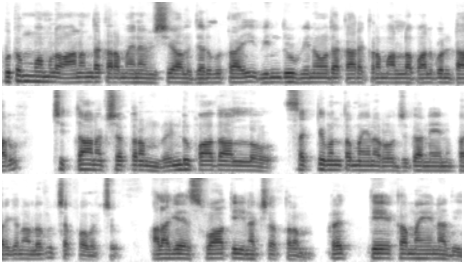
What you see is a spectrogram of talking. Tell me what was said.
కుటుంబంలో ఆనందకరమైన విషయాలు జరుగుతాయి. విందు వినోద కార్యక్రమాల్లో పాల్గొంటారు. చిత్తా నక్షత్రం రెండు పాదాల్లో శక్తివంతమైన రోజుగా నేను పరిగణలోకి చెప్పవచ్చు. అలాగే స్వాతి నక్షత్రం ప్రత్యేకమైనది.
